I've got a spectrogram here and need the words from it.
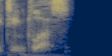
18 plus.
